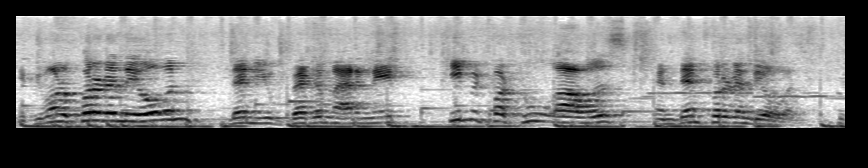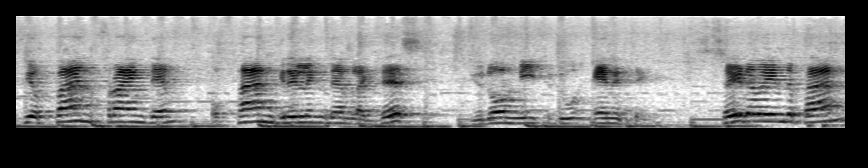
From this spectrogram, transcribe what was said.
if you want to put it in the oven, then you better marinate Keep it for 2 hours and then put it in the oven. If you're pan frying them or pan grilling them like this, you don't need to do anything. Straight away in the pan,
